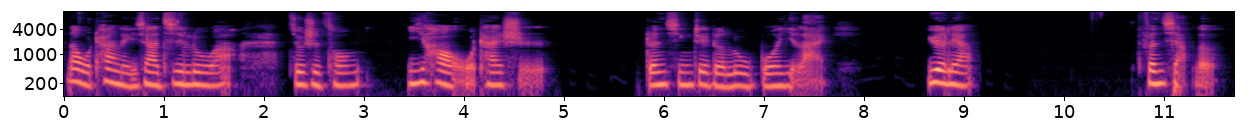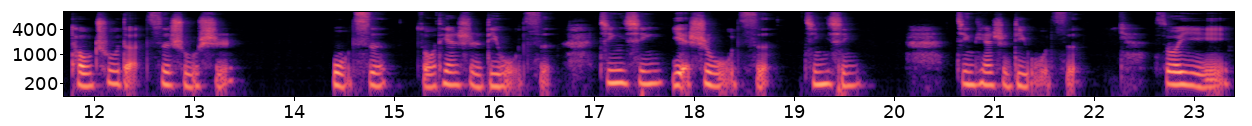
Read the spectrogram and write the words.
那我看了一下记录啊，就是从一号我开始更新这个录播以来，月亮分享了投出的次数是五次，昨天是第五次，金星也是五次，金星。今天是第五次，所以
